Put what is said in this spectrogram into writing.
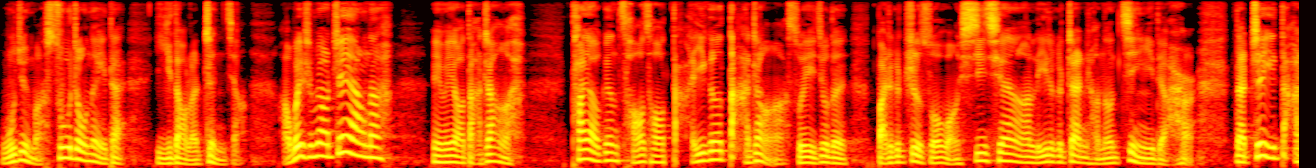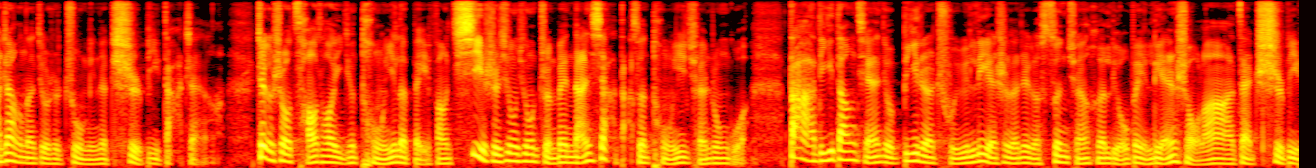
吴郡嘛，苏州那一带移到了镇江啊。为什么要这样呢？因为要打仗啊。他要跟曹操打一个大仗啊，所以就得把这个治所往西迁啊，离这个战场能近一点儿。那这一大仗呢，就是著名的赤壁大战啊。这个时候，曹操已经统一了北方，气势汹汹，准备南下，打算统一全中国。大敌当前，就逼着处于劣势的这个孙权和刘备联手了啊，在赤壁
